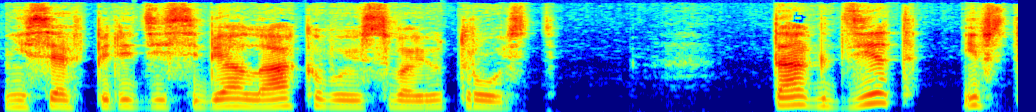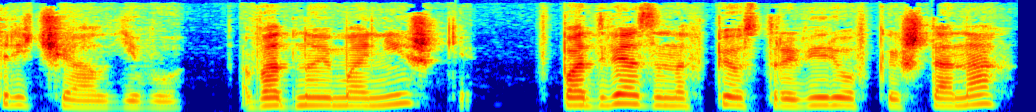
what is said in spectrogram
неся впереди себя лаковую свою трость. Так дед и встречал его в одной манишке, в подвязанных пестрой веревкой штанах,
